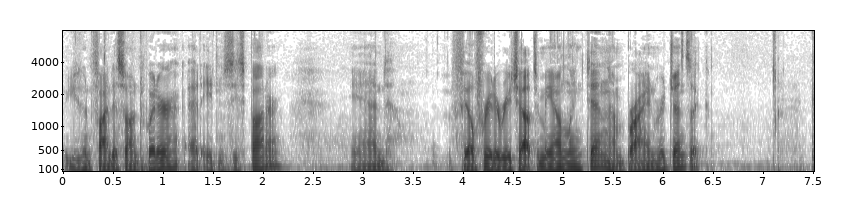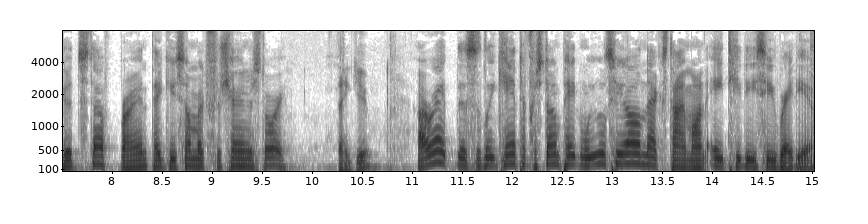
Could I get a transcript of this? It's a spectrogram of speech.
you can find us on Twitter at Agency Spotter. And feel free to reach out to me on LinkedIn. I'm Brian Regienczuk. Good stuff, Brian. Thank you so much for sharing your story. Thank you. All right, this is Lee Kantor for Stone Payton. We will see you all next time on ATDC Radio.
